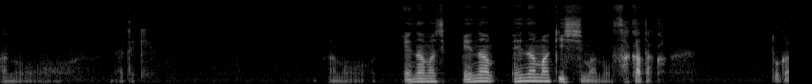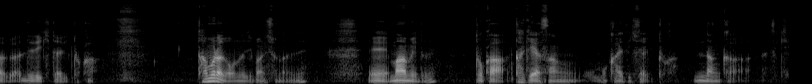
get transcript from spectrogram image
あの、何だっけ、あの、えなまし、えな、えなまき島の坂田か、とかが出てきたりとか、田村が同じマンションなんでね、えーマーメイドね、とか、竹谷さんも帰ってきたりとか、なんか、なんだっけ、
